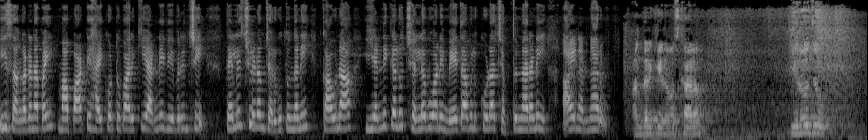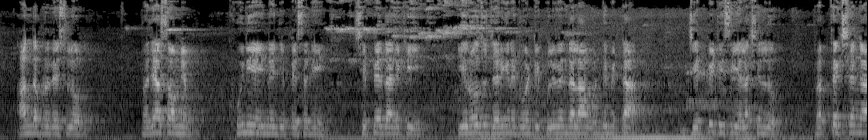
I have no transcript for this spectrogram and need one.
ఈ సంఘటనపై మా పార్టీ హైకోర్టు వారికి అన్ని వివరించి తెలియచేయడం జరుగుతుందని కావున ఈ ఎన్నికలు చెల్లవు అని మేధావులు కూడా చెప్తున్నారని ఆయన అన్నారు. అందరికీ నమస్కారం. ఈరోజు ఆంధ్రప్రదేశ్లో ప్రజాస్వామ్యం ఖూనీ అయిందని చెప్పేసని చెప్పేదానికి ఈరోజు జరిగినటువంటి పులివెందల ఒంటిమిట్ట జెడ్పీటీసీ ఎలక్షన్లు ప్రత్యక్షంగా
